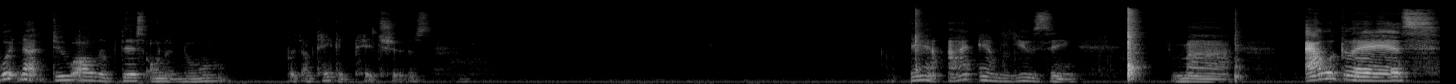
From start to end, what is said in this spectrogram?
would not do all of this on a normal but I'm taking pictures. Now I am using my Hourglass,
